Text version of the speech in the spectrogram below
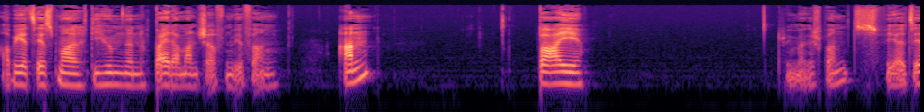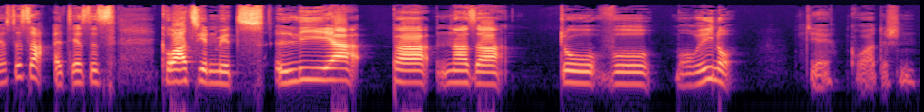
Aber jetzt erstmal die Hymnen beider Mannschaften. Wir fangen an bei ich bin mal gespannt, wer als erstes. Ah, als erstes Kroatien mit Liapa Dovo Morino, der kroatischen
